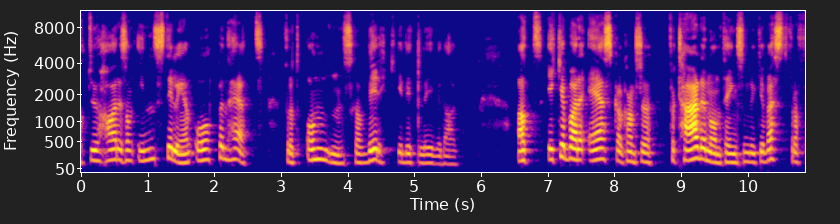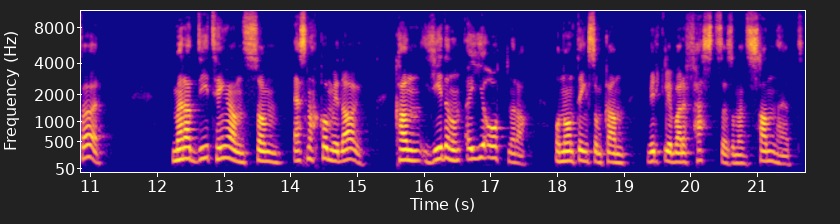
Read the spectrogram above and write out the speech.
at du har en sånn innstilling, en åpenhet, for at Ånden skal virke i ditt liv i dag. At ikke bare jeg skal kanskje fortelle deg noen ting som du ikke visste fra før, men at de tingene som jeg snakker om i dag, kan gi deg noen øyeåpnere og noen ting som kan virkelig bare feste seg som en sannhet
